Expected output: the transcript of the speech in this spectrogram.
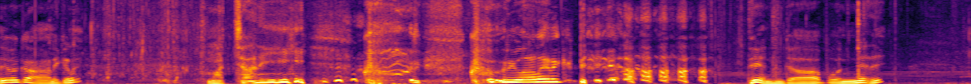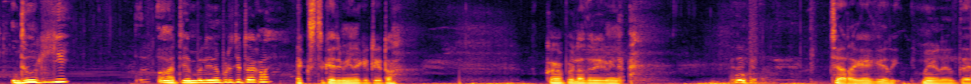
ദൈവം കാണിക്കണേ. മച്ചാനീ കുരുവാളനെ കിട്ടി. ഇത് എന്റെ പൊന്നത് ഇത്? നോക്കിയേ ആറ്റിയമ്പലിനെ പിടിച്ചിട്ടേക്കണേ. നെക്സ്റ്റ് കരിമീനെ കിട്ടിയിട്ടാ കുഴപ്പമില്ലാത്ത കരിമീന. ചിറകെ കയറി മേളിലത്തെ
